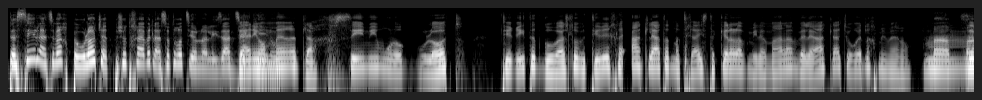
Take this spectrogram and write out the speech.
תעשי לעצמך פעולות שאת פשוט חייבת לעשות רציונליזציה, ואני כאילו. אומרת לך, שימי מולו גבולות, תראי את התגובה שלו ותראי איך לאט לאט את מתחילה להסתכל עליו מלמעלה, ולאט לאט יורד לך ממנו. ממש זה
